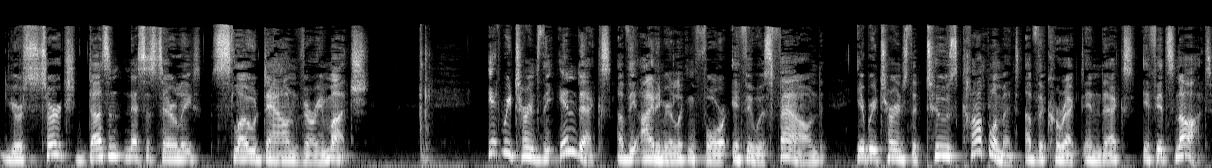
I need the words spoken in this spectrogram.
your search doesn't necessarily slow down very much. It returns the index of the item you're looking for if it was found. It returns the 2's complement of the correct index if it's not.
